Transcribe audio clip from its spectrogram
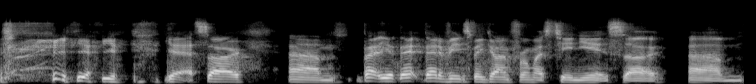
yeah, yeah, yeah. So, um, but yeah, that that event's been going for almost ten years. So, um,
